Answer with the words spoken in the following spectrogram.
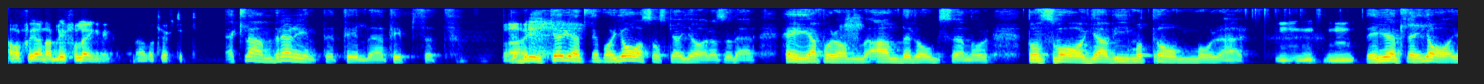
Ja, får gärna bli förlängning. Det har varit häftigt. Jag klandrar inte till det här tipset. Nej. Det brukar ju egentligen vara jag som ska göra sådär. Heja på de underdogsen och de svaga, vi mot dem och det här. Mm, mm. Det är ju egentligen jag.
